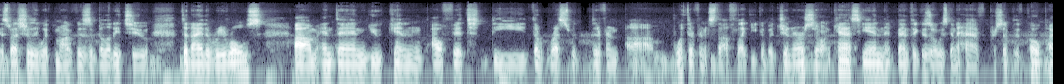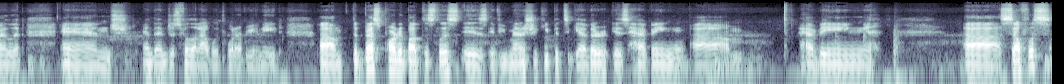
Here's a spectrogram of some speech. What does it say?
especially with Magva's ability to deny the rerolls. Um, and then you can outfit the the rest with different um, with different stuff. Like you could put Jyn Erso and Cassian. Benthic is always going to have Perceptive Co-Pilot, and and then just fill it out with whatever you need. Um, the best part about this list is if you manage to keep it together, is having um, having uh, selfless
